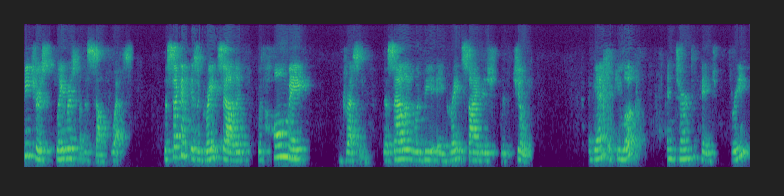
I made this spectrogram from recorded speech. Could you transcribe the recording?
features flavors of the Southwest. The second is a great salad with homemade dressing. The salad would be a great side dish with the chili. Again, if you look and turn to page three,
